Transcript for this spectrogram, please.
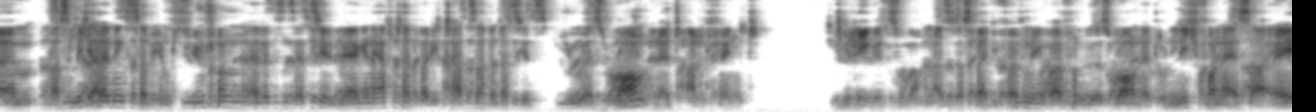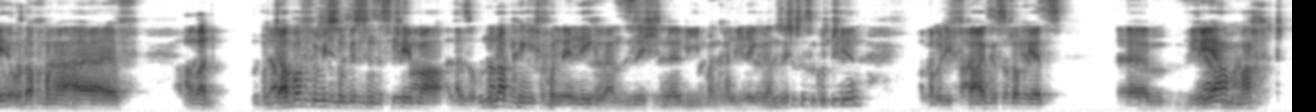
Ähm, was mich allerdings, das habe ich im Stream schon äh, letztens erzählt, mehr genervt hat, war die Tatsache, dass jetzt US RoundNet anfängt, die Regel zu machen. Also das war die Veröffentlichung war von US RoundNet und nicht von der SAA oder von der IRF. Aber Und da war für mich so ein bisschen das Thema, also unabhängig von der Regel an sich, ne, die, man kann die Regel an sich diskutieren, aber die Frage ist doch jetzt, ähm, wer macht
